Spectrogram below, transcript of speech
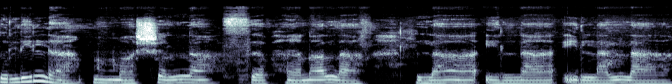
Alhamdulillah, mashallah, subhanallah, La ila illallah.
